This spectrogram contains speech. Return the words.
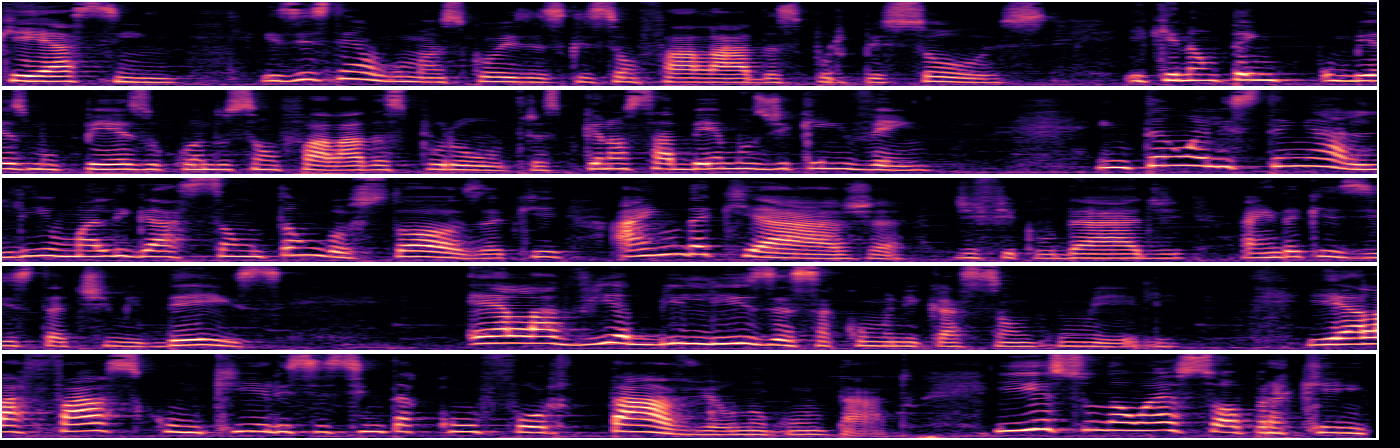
que é assim: existem algumas coisas que são faladas por pessoas e que não têm o mesmo peso quando são faladas por outras, porque nós sabemos de quem vem. Então eles têm ali uma ligação tão gostosa que, ainda que haja dificuldade, ainda que exista timidez, ela viabiliza essa comunicação com ele e ela faz com que ele se sinta confortável no contato. E isso não é só para quem,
